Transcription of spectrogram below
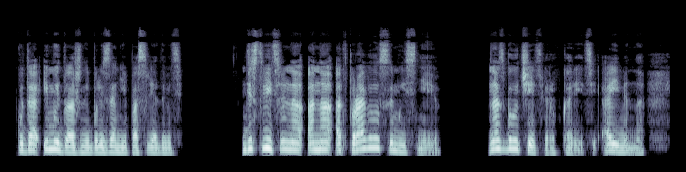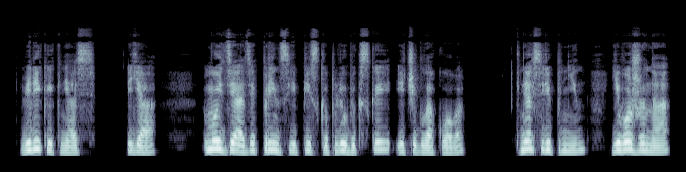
куда и мы должны были за ней последовать. Действительно, она отправилась, и мы с нею. Нас было четверо в карете, а именно великий князь, я, мой дядя, принц-епископ Любекской и Чеглакова, князь Репнин, его жена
